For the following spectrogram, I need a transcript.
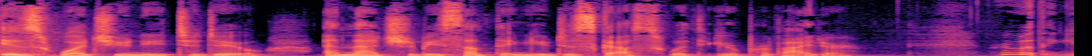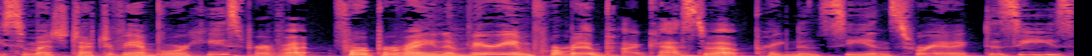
is what you need to do. And that should be something you discuss with your provider. Well, thank you so much, Dr. Van Voorhees, for providing a very informative podcast about pregnancy and psoriatic disease.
